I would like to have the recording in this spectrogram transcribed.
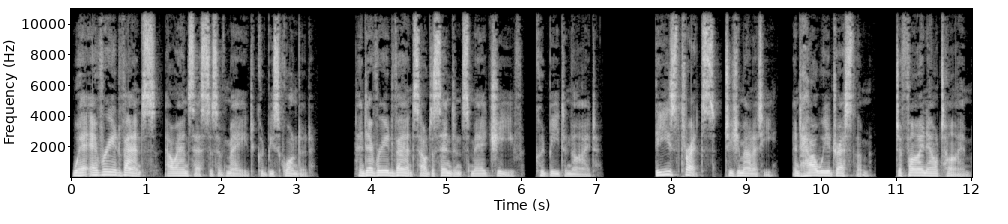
where every advance our ancestors have made could be squandered, and every advance our descendants may achieve could be denied. These threats to humanity and how we address them define our time.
